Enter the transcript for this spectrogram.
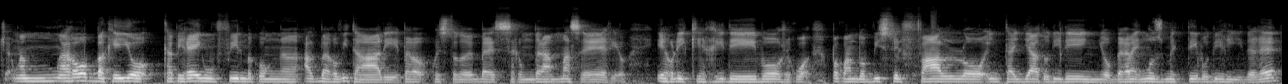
Cioè, una, una, roba che io capirei in un film con Alvaro Vitali, però questo dovrebbe essere un dramma serio. Ero lì che ridevo, cioè, poi quando ho visto il fallo intagliato di legno, veramente non smettevo di ridere.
